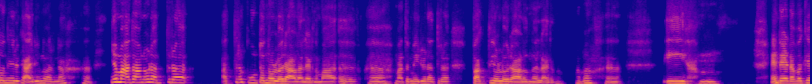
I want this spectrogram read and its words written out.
തോന്നിയ ഒരു കാര്യം എന്ന് പറഞ്ഞാൽ ഞാൻ മാതാവിനോട് അത്ര അത്ര കൂട്ടൊന്നുള്ള ഒരാളല്ലായിരുന്നു. മാ മാതമേരിയോട് അത്ര ഭക്തിയുള്ള ഒരാളൊന്നും അല്ലായിരുന്നു. അപ്പൊ ഈ എന്റെ ഇടവക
